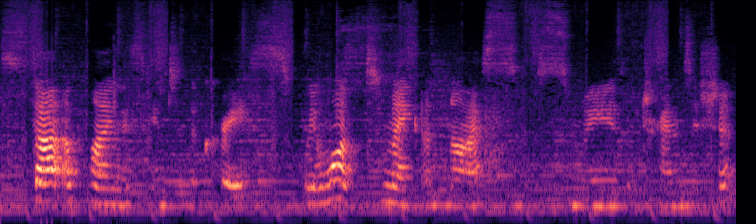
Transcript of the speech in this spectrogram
start applying this into the crease. We want to make a nice smooth transition.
